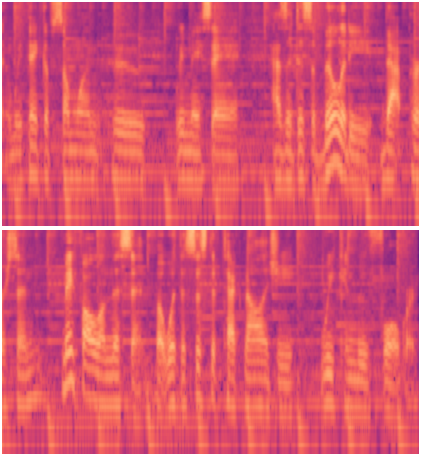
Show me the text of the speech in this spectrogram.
And we think of someone who we may say has a disability, that person may fall on this end, but with assistive technology, we can move forward.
